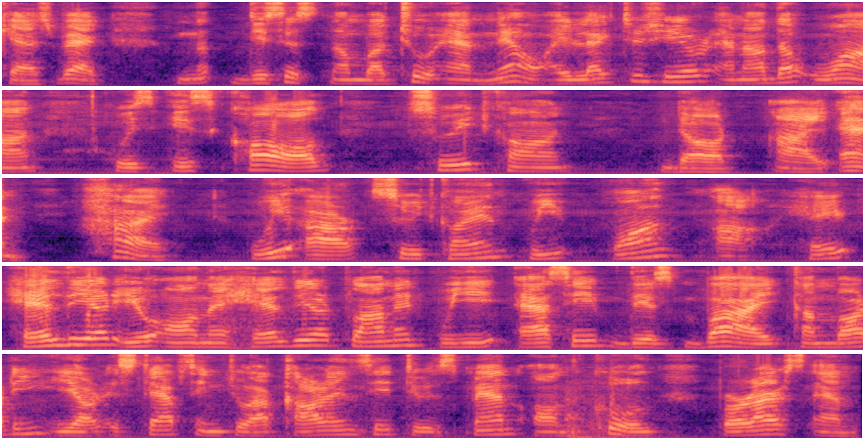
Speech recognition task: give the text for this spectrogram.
cash cashback this is number two. And now i like to share another one which is called sweatcoin.in hi we are sweatcoin. We want a healthier you on a healthier planet we achieve this by converting your steps into a currency to spend on cool products and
